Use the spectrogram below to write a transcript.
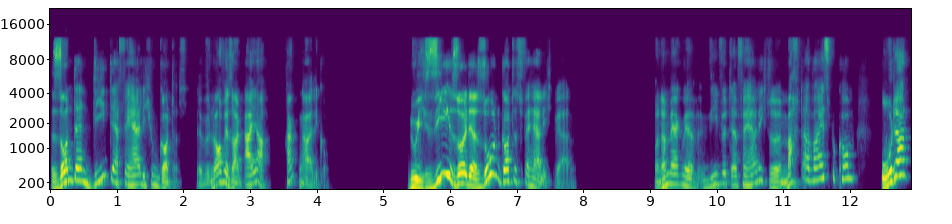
sondern dient der Verherrlichung Gottes. Da würden wir auch wieder sagen, ah ja, Krankenheiligung. Durch sie soll der Sohn Gottes verherrlicht werden. Und dann merken wir, wie wird er verherrlicht? Soll er Machterweis bekommen? Oder,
